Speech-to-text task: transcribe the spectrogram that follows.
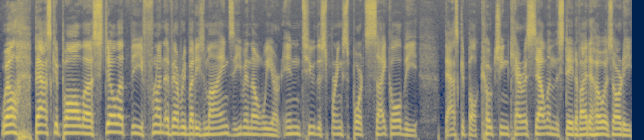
Well, basketball uh, still at the front of everybody's minds, even though we are into the spring sports cycle. The basketball coaching carousel in the state of Idaho has already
